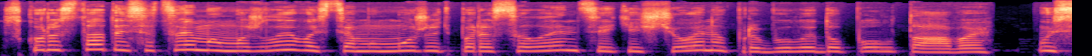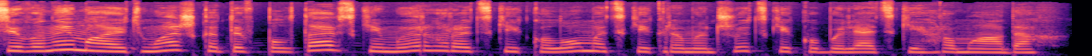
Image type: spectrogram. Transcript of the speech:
Скористатися цими можливостями можуть переселенці, які щойно прибули до Полтави. Усі вони мають мешкати в Полтавській, Миргородській, Коломацькій, Кременчуцькій, Кобиляцькій громадах.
